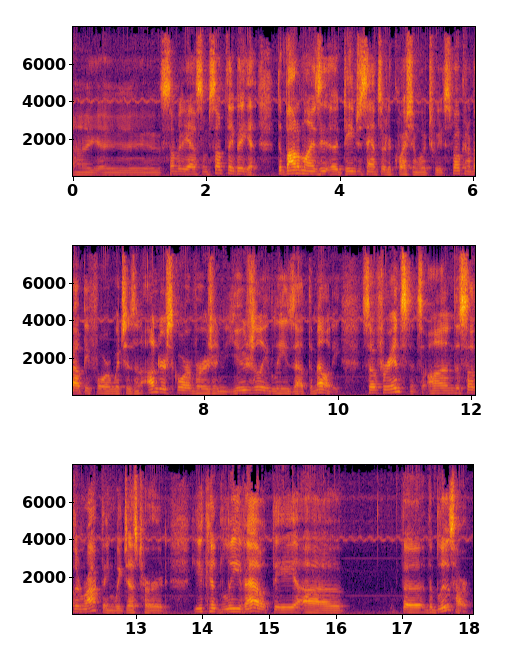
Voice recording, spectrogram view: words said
Uh, somebody asked him something, but yeah, the bottom line is uh, Dean just answered a question which we've spoken about before, which is an underscore version usually leaves out the melody. So, for instance, on the Southern Rock thing we just heard, you could leave out the uh, the the blues harp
